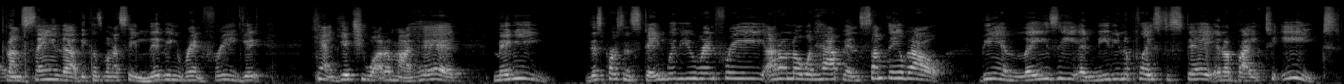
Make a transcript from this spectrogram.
And I'm saying that because when I say living rent-free, get can't get you out of my head, maybe this person stayed with you rent-free. I don't know what happened. Something about being lazy and needing a place to stay and a bite to eat.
